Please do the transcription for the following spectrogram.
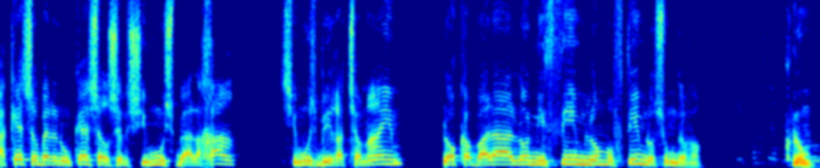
הקשר בינינו הוא קשר של שימוש בהלכה, שימוש ביראת שמיים, לא קבלה, לא ניסים, לא מופתים, לא שום דבר. כלום.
